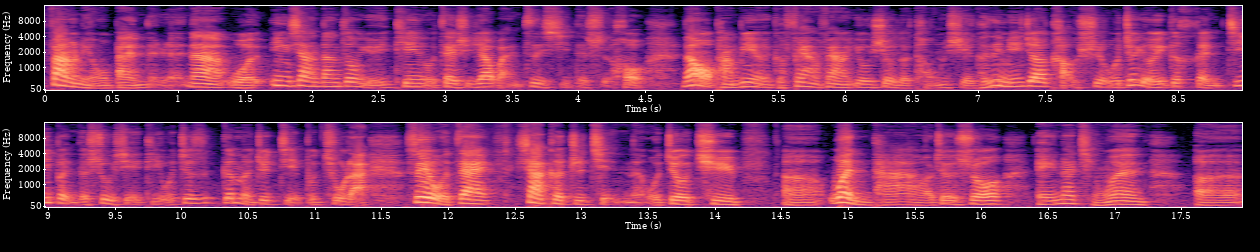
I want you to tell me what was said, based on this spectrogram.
放牛班的人。那我印象当中，有一天我在学校晚自习的时候，然后我旁边有一个非常非常优秀的同学，可是明天就要考试，我就有一个很基本的数学题，我就是根本就解不出来。所以我在下课之前呢，我就去呃问他啊，就是说，诶，那请问呃。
